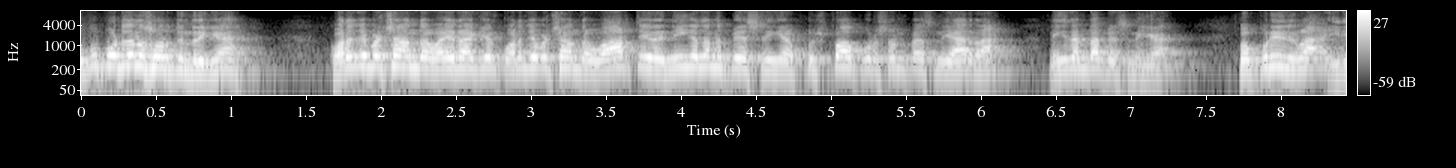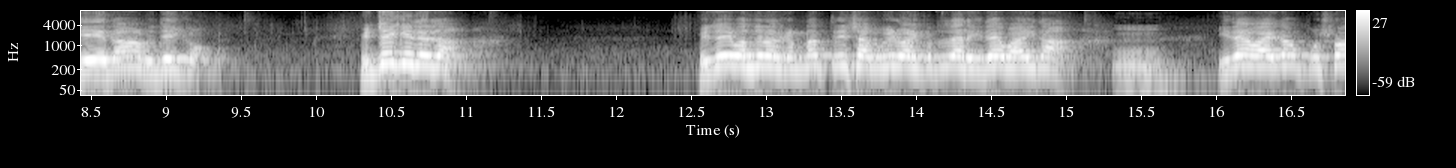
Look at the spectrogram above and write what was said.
உப்பு போட்டு தானே சோறு தின்றீங்க குறைஞ்சபட்சம் அந்த வைராக்கியம் குறைஞ்சபட்சம் அந்த வார்த்தையில் நீங்கள் தானே பேசுனீங்க? புஷ்பா புருஷன் பேசுனீங்க யாரா நீங்கள் தான்டா பேசுனீங்க. இப்போ புரியுதுங்களா? இதே தான் விஜய்க்கும். விஜய்க்கு இதே தான் விஜய் வந்து என்ன த்ரீஷாக்கு வீடு வாங்கி கொடுத்ததாரு இதே வாய் தான் ம். இதே வாய் தான் புஷ்பா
